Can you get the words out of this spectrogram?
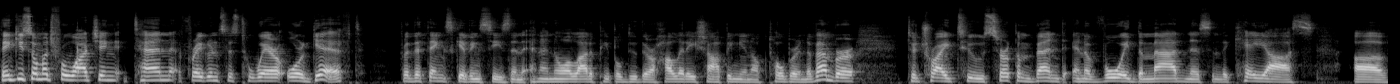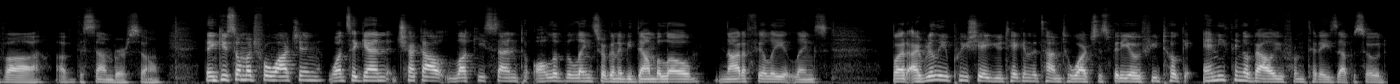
thank you so much for watching 10 fragrances to wear or gift for the Thanksgiving season. And I know a lot of people do their holiday shopping in October and November to try to circumvent and avoid the madness and the chaos of uh, of December. So. Thank you so much for watching. Once again, check out Lucky Scent. All of the links are going to be down below, not affiliate links. But I really appreciate you taking the time to watch this video. If you took anything of value from today's episode,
